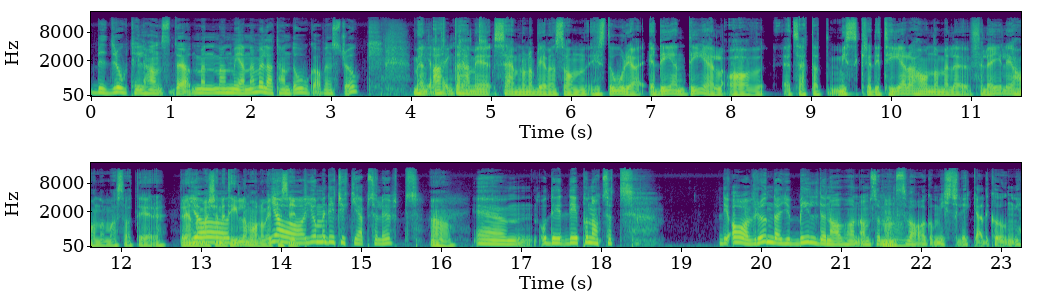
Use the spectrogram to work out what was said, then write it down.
bidrog till hans död. Men man menar väl att han dog av en stroke. Men att det här enkelt. med semlorna blev en sån historia, är det en del av ett sätt att misskreditera honom eller förlöjliga honom? Alltså att det är det enda man känner till om honom i ja, princip? jo men det tycker jag absolut. Ja. Ehm, och det, det är på något sätt, det avrundar ju bilden av honom som Mm. en svag och misslyckad kung.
